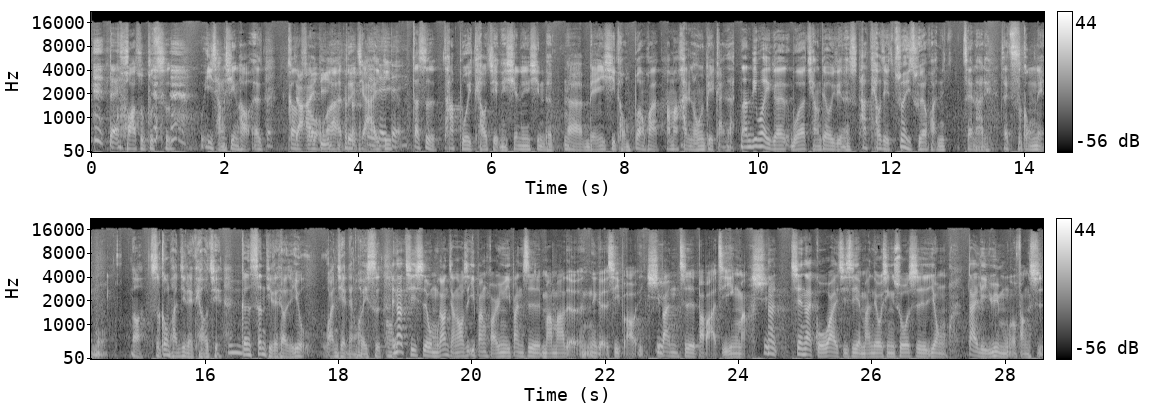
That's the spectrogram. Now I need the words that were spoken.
对。发出不吃 异常信号，呃，假 ID 啊，对 假 ID，但是它不会调节你先天性的呃免疫系统，不然的话妈妈很容易被感染。那另外一个我要强调一点的是，它调节最主要环境在哪里？在子宫内膜。哦，子宫环境的调节跟身体的调节又完全两回事。那其实我们刚刚讲到是一般怀孕，一半是妈妈的那个细胞，一半是爸爸的基因嘛。是。那现在国外其实也蛮流行，说是用代理孕母的方式，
